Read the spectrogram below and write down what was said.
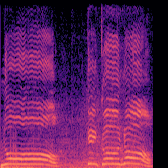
¡No! ¡King Kong, no!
